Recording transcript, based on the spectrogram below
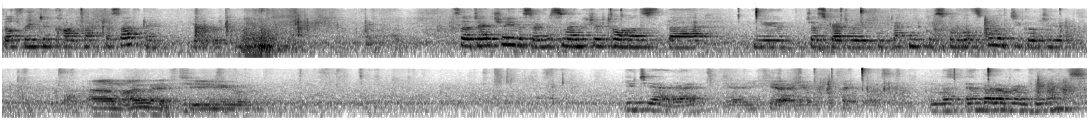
feel free to contact us after. So Gentry, the service manager, told us that you just graduated from technical school. What school did you go to? Um, I went to, UTI, right? yeah, UTI, Universal Technical Institute. Isn't that- over in Phoenix?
